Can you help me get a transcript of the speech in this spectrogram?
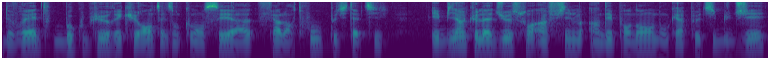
devraient être beaucoup plus récurrentes. Elles ont commencé à faire leur trou petit à petit. Et bien que L'Adieu soit un film indépendant, donc à petit budget,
